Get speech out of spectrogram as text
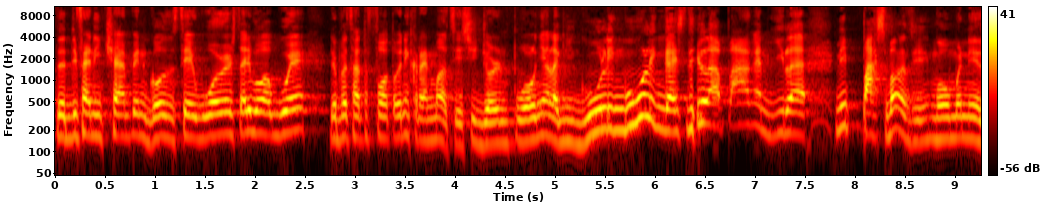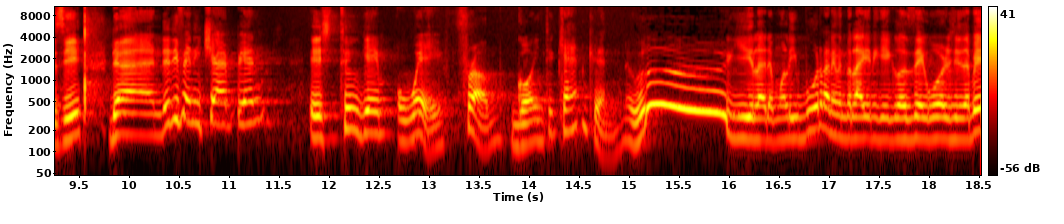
the defending champion Golden State Warriors. Tadi bawa gue dapat satu foto ini keren banget sih. Si Jordan Poole-nya lagi guling-guling guys di lapangan. Gila. Ini pas banget sih momennya sih. Dan the defending champion is two game away from going to Cancun. Wuh, gila ada mau liburan nih bentar lagi nih kayak Golden State Warriors. Tapi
